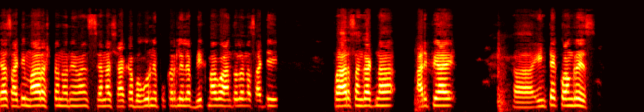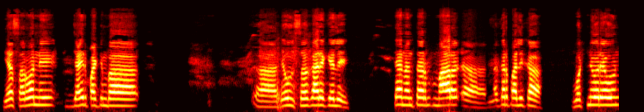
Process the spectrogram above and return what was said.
त्यासाठी महाराष्ट्र नवनिर्माण सेना शाखा भगूरने पुकारलेल्या भीक मागो आंदोलनासाठी प्रहार संघटना R P I INTUC Congress या सर्वांनी जाहीर पाठिंबा देऊन सहकार्य केले. त्यानंतर महारा नगरपालिका वटणीवर येऊन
